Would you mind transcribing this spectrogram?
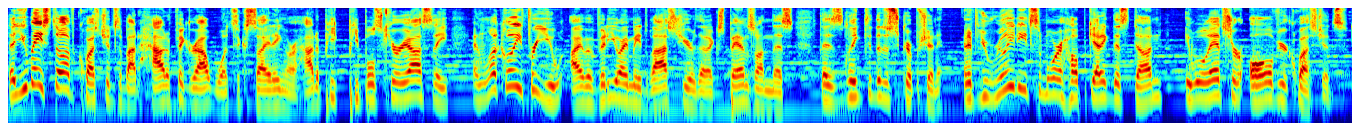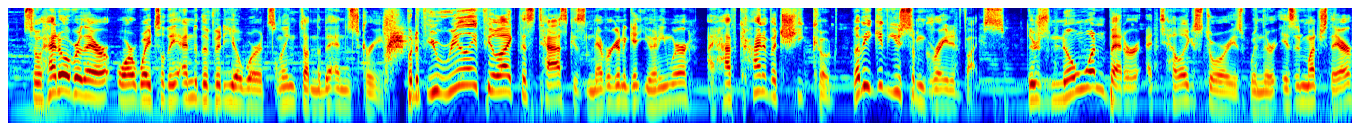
Now, you may still have questions about how to figure out what's exciting or how to pique people's curiosity, and luckily for you, I have a video I made last year that expands on this that is linked in the description. And if you really need some more help getting this done, it will answer all of your questions. So head over there or wait till the end of the video where it's linked on the end screen. But if you really feel like this task is never going to get you anywhere, I have kind of a cheat code. Let me give you some great advice. There's no one better at telling stories when there isn't much there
